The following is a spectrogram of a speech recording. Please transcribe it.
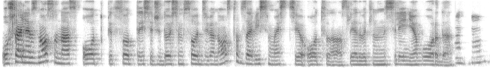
Паушальный взнос у нас от 500 тысяч до 790 в зависимости от, а, следовательно, населения города. Угу.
